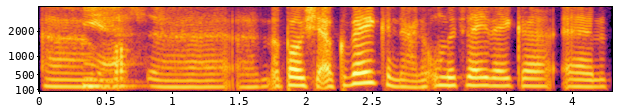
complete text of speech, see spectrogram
Uh, was uh, een poosje elke week en daarna om de twee weken. En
